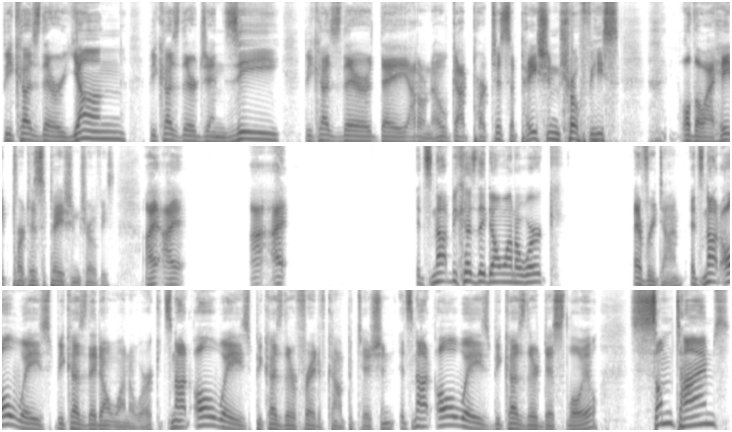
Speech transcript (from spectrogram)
because they're young, because they're Gen Z, because they're they I don't know got participation trophies. Although I hate participation trophies, I I I, it's not because they don't want to work every time. It's not always because they don't want to work. It's not always because they're afraid of competition. It's not always because they're disloyal. Sometimes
